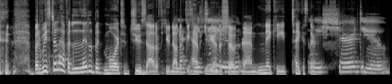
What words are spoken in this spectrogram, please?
but we still have a little bit more to juice out of you now yes, that we have you here on the show, Dan. Nikki, take us there. We sure do.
